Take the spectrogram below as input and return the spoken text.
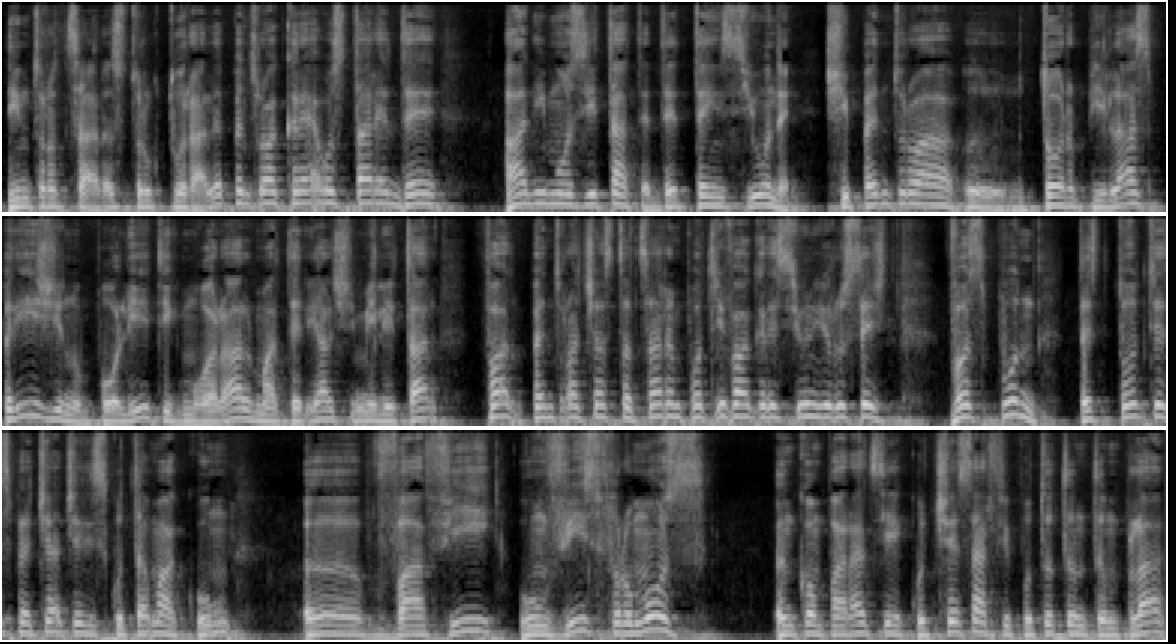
dintr-o țară structurale pentru a crea o stare de animozitate, de tensiune și pentru a uh, torpila sprijinul politic, moral, material și militar fa- pentru această țară împotriva agresiunii rusești. Vă spun, de- tot despre ceea ce discutăm acum uh, va fi un vis frumos în comparație cu ce s-ar fi putut întâmpla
